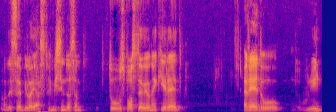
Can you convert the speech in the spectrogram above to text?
Onda je sve bilo jasno i mislim da sam tu uspostavio neki red, red u, i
